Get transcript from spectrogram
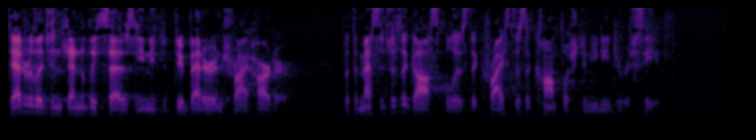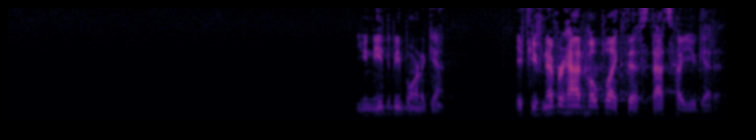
Dead religion generally says you need to do better and try harder. But the message of the gospel is that Christ is accomplished and you need to receive. You need to be born again. If you've never had hope like this, that's how you get it.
